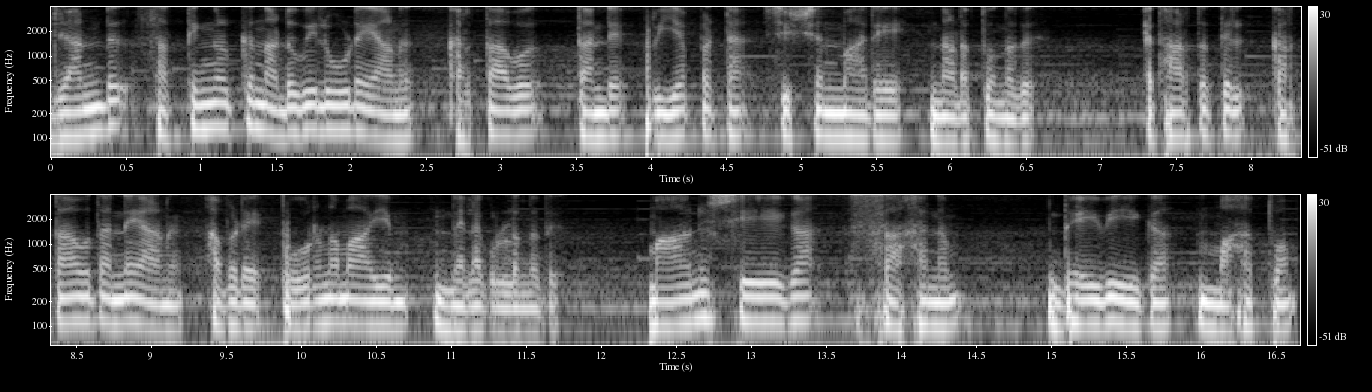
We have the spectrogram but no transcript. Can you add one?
രണ്ട് സത്യങ്ങൾക്ക് നടുവിലൂടെയാണ് കർത്താവ് തന്റെ പ്രിയപ്പെട്ട ശിഷ്യന്മാരെ നടത്തുന്നത്. യഥാർത്ഥത്തിൽ കർത്താവ് തന്നെയാണ് അവിടെ പൂർണമായും നിലകൊള്ളുന്നത്. മാനുഷിക സഹനം ദൈവീക മഹത്വം.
